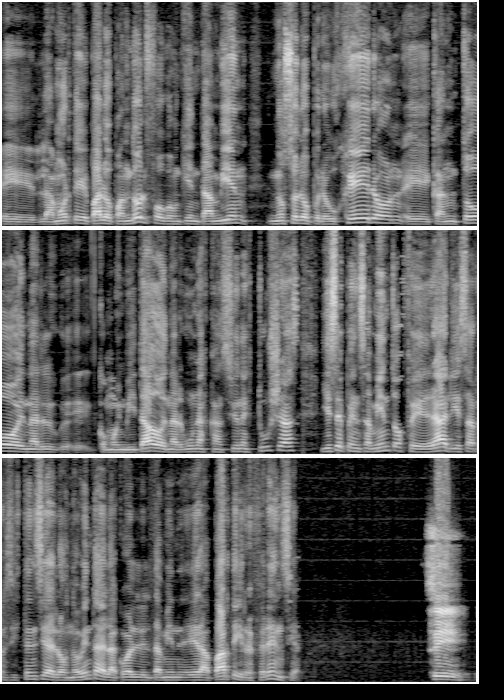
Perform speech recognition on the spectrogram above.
eh, la muerte de Palo Pandolfo, con quien también no solo produjeron, eh, cantó en como invitado en algunas canciones tuyas y ese pensamiento federal y esa resistencia de los 90 de la cual él también era parte y referencia. Sí,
